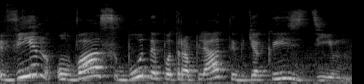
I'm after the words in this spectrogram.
Він у вас буде потрапляти в якийсь дім.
